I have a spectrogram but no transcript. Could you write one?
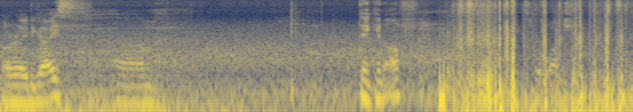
Alrighty guys. Um, taking off. Thanks for watching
